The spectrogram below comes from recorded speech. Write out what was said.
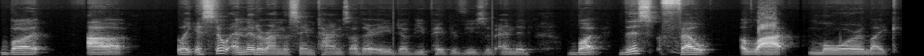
but uh, like it still ended around the same times other AEW pay per views have ended. But this felt a lot more like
